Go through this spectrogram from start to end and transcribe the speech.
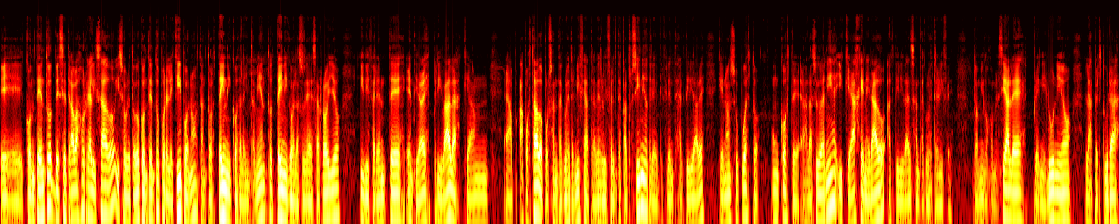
Eh, contento de ese trabajo realizado y sobre todo contento por el equipo, ¿no? tanto técnicos del ayuntamiento, técnicos de la sociedad de desarrollo y diferentes entidades privadas que han apostado por Santa Cruz de Tenerife a través de los diferentes patrocinios, de las diferentes actividades que no han supuesto un coste a la ciudadanía y que ha generado actividad en Santa Cruz de Tenerife. Domingos comerciales, plenilunio, las aperturas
